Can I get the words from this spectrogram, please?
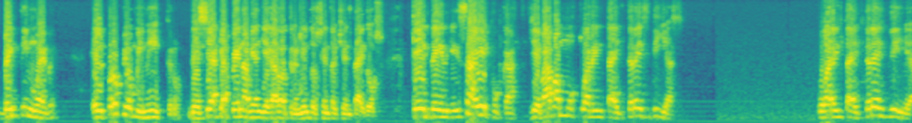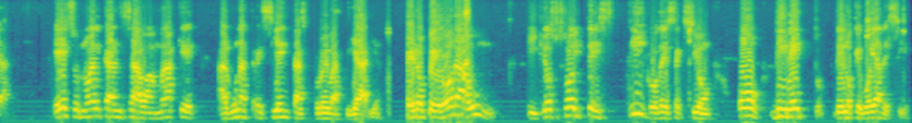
29, el propio ministro decía que apenas habían llegado a 3.282, que desde esa época llevábamos 43 días, 43 días, eso no alcanzaba más que algunas 300 pruebas diarias. Pero peor aún, y yo soy testigo de sección o directo de lo que voy a decir.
